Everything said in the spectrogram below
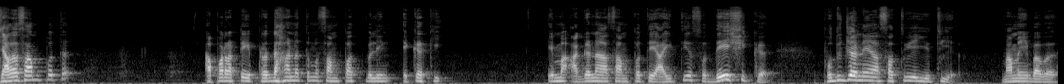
ජල සම්පත අප රටේ ප්‍රධානතම සම්පත් වලින් එකකි. එම අගනා සම්පතේ අයිතිය ස්වදේශික පොදුජනයා සතුවිය යුතුය. මම මේ බව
